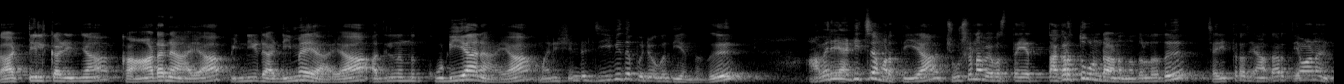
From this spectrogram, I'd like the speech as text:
കാട്ടിൽ കഴിഞ്ഞ കാടനായ പിന്നീട് അടിമയായ അതിൽ നിന്ന് കുടിയാനായ മനുഷ്യന്റെ ജീവിത പുരോഗതി എന്നത് അവരെ അടിച്ചമർത്തിയ ചൂഷണ വ്യവസ്ഥയെ തകർത്തുകൊണ്ടാണെന്നുള്ളത് ചരിത്ര യാഥാർത്ഥ്യമാണ്.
